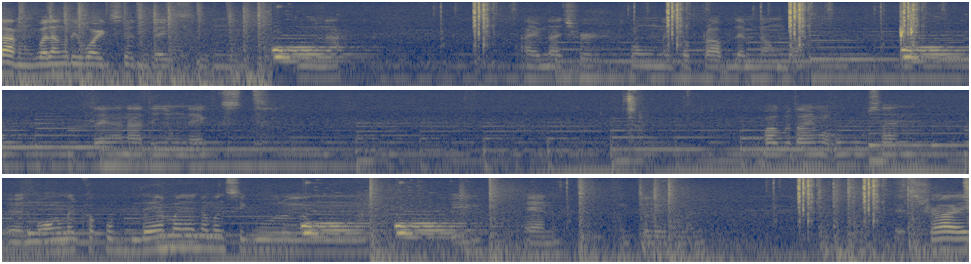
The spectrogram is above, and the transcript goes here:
Walang, walang rewards yun guys. Yung una. I'm not sure kung nagka-problem lang ba. Na natin yung next. Bago tayo maubusan. Ayun, mukhang nagka-problema na naman siguro yung game. Ayan, nagtuloy naman. Let's try.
